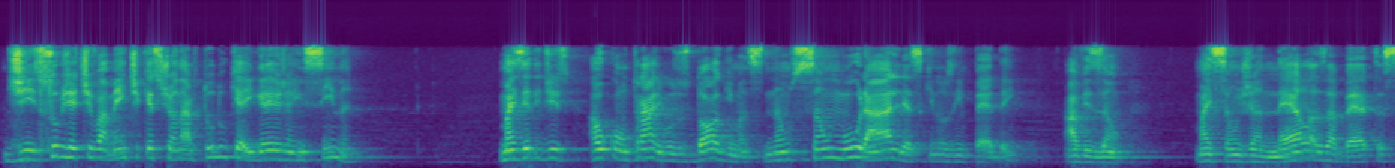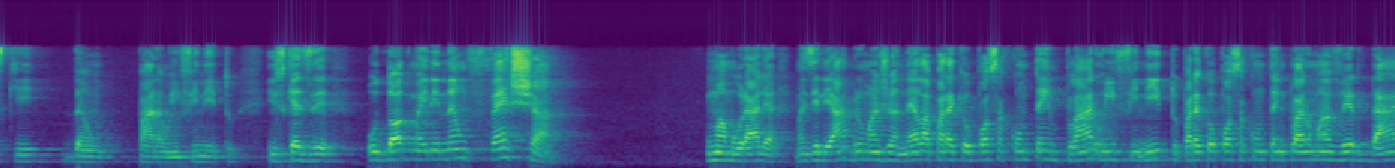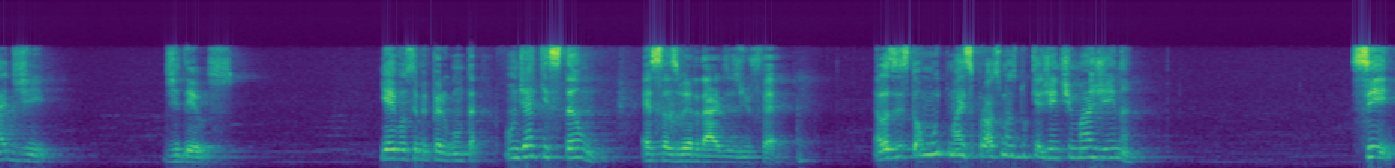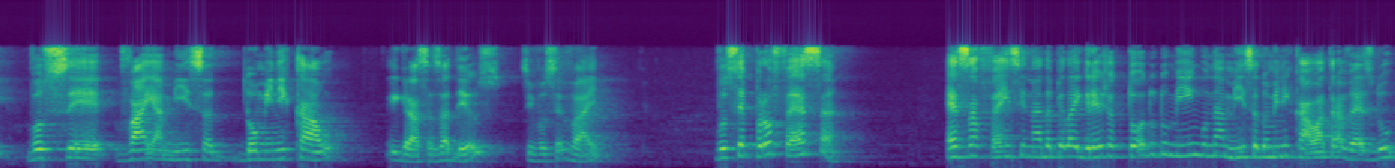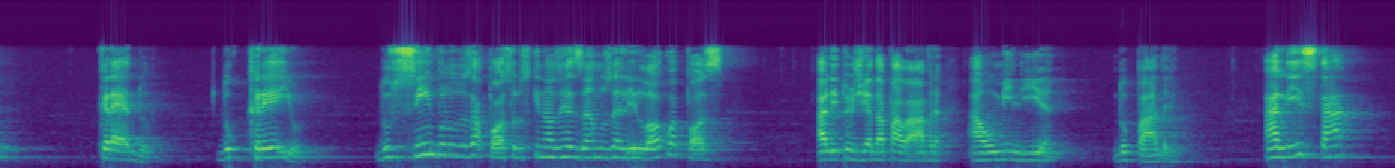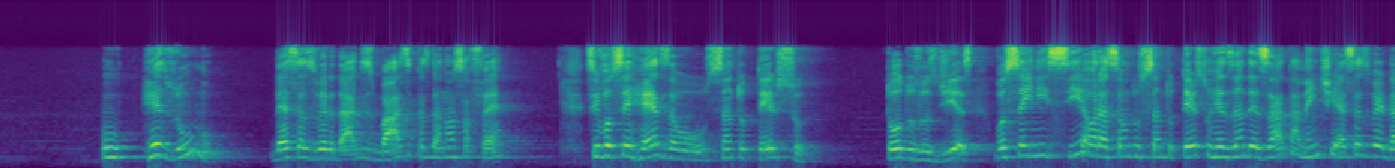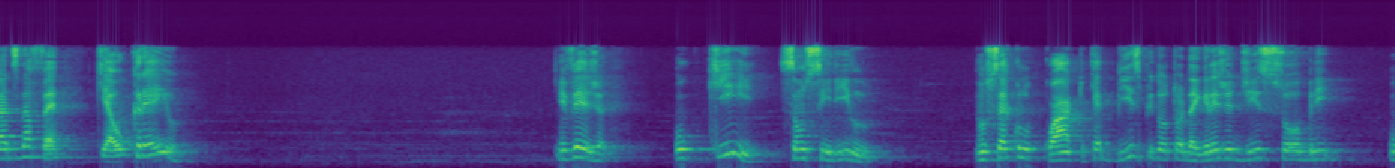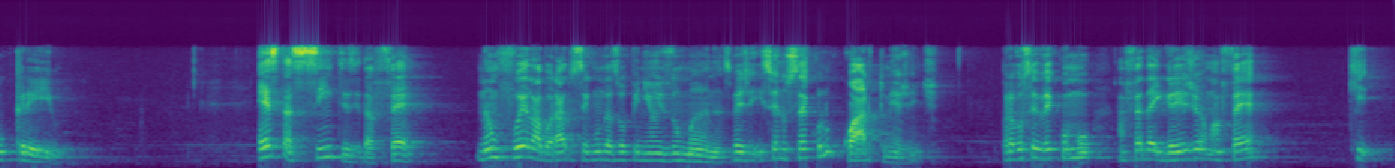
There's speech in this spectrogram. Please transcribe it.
de subjetivamente questionar tudo o que a igreja ensina. Mas ele diz, ao contrário, os dogmas não são muralhas que nos impedem a visão, mas são janelas abertas que dão para o infinito. Isso quer dizer, o dogma ele não fecha uma muralha, mas ele abre uma janela para que eu possa contemplar o infinito, para que eu possa contemplar uma verdade de Deus. E aí você me pergunta, onde é que estão essas verdades de fé? Elas estão muito mais próximas do que a gente imagina. Se você vai à missa dominical, e graças a Deus, se você vai, você professa essa fé ensinada pela igreja todo domingo na missa dominical através do credo, do creio, do símbolo dos apóstolos que nós rezamos ali logo após a liturgia da palavra, a homilia do Padre. Ali está o resumo dessas verdades básicas da nossa fé. Se você reza o Santo Terço todos os dias, você inicia a oração do Santo Terço rezando exatamente essas verdades da fé, que é o creio. E veja, o que São Cirilo no século IV, que é bispo e doutor da igreja, diz sobre o creio. Esta síntese da fé não foi elaborada segundo as opiniões humanas. Veja, isso é no século IV, minha gente. Para você ver como a fé da igreja é uma fé que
